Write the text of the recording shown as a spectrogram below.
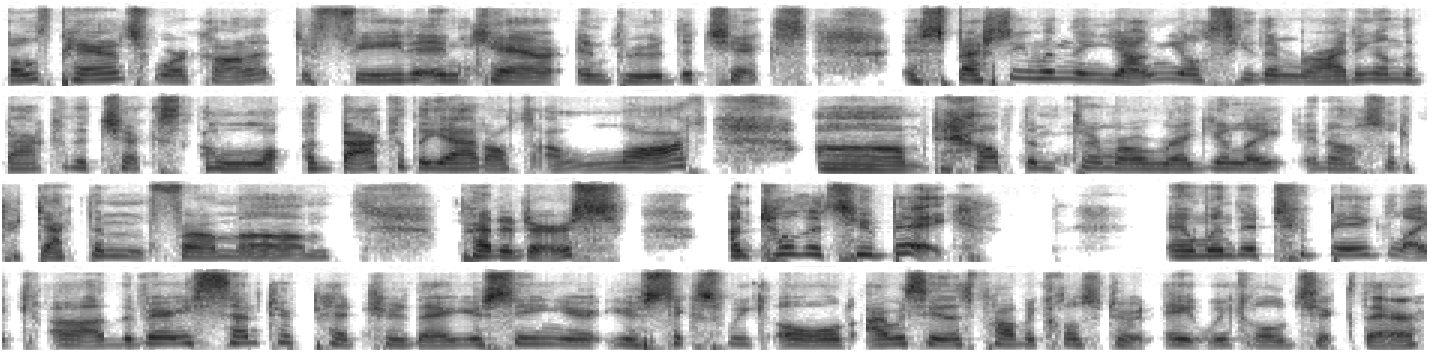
Both parents work on it to feed and care and brood the chicks, especially when they're young. You'll see them riding on the back of the chicks, a lot, uh, back of the adults a lot, um, to help them thermoregulate and also to protect them from um, predators until they're too big. And when they're too big, like uh, the very center picture there, you're seeing your, your six week old, I would say that's probably closer to an eight week old chick there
